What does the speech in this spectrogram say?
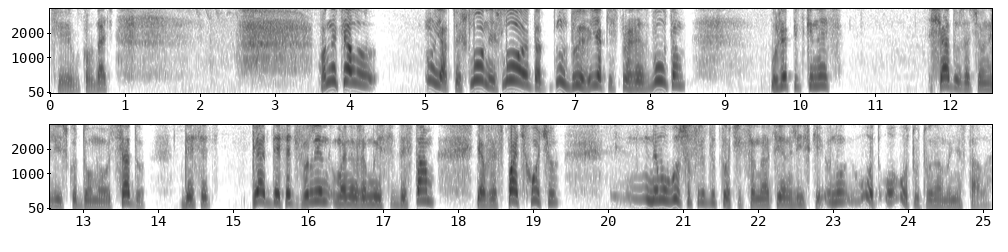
чи викладач. Поначалу, ну як то йшло, не йшло, так, ну, якийсь прогрес був там. Уже під кінець сяду за цю англійську вдома, от сяду 10 5-10 хвилин, у мене вже мислі десь там, я вже спати хочу. Не можу зосередоточитися на цій англійській. Ну, от, о, отут вона мені стала.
